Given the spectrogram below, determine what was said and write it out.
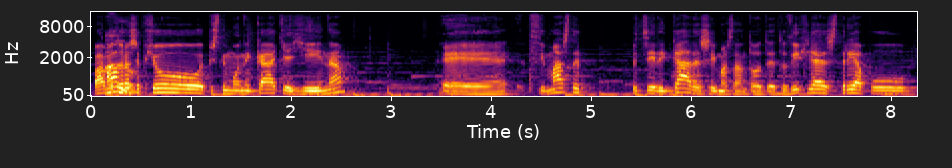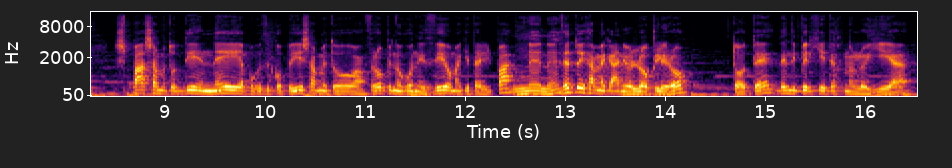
Πάμε Άλλο. τώρα σε πιο επιστημονικά και γήινα. Ε, θυμάστε, πιτσιρικάδες ήμασταν τότε, το 2003 που σπάσαμε το DNA, αποκωδικοποιήσαμε το ανθρώπινο γονιδίωμα κτλ. Ναι, ναι. Δεν το είχαμε κάνει ολόκληρο τότε, δεν υπήρχε η τεχνολογία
